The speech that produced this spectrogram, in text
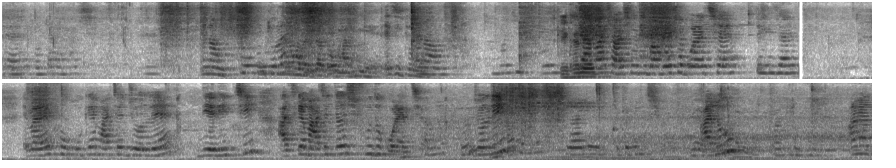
হ্যাঁ এখানে আমার শাশুড়ি মা বসে পড়েছে। এবারে ফুকুকে মাছের জলে দিয়ে দিচ্ছি। আজকে মাছের জল শুধু করেছে। জলদি? আলু? আমি এত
